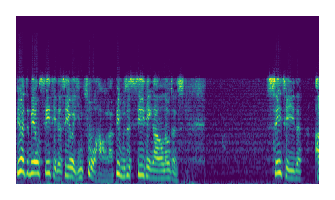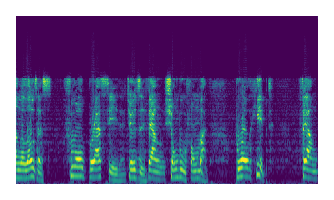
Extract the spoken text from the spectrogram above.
因为这边用 seated 是因为已经坐好了，并不是 sitting on a lotus。seated on a lotus，full-breasted 就是指非常胸部丰满，broad-hipped 非常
